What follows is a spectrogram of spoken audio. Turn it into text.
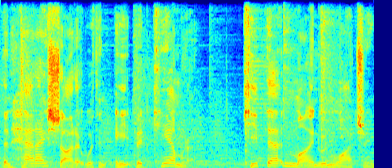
than had I shot it with an 8-bit camera. Keep that in mind when watching.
